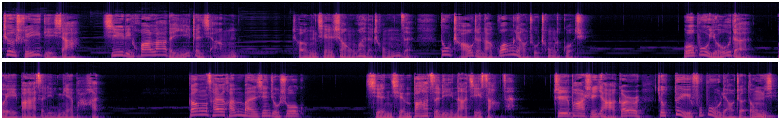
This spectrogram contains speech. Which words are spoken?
这水底下稀里哗啦的一阵响，成千上万的虫子都朝着那光亮处冲了过去。我不由得为八子里捏把汗。刚才韩半仙就说过，先前八子里那几嗓子。只怕是压根儿就对付不了这东西。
